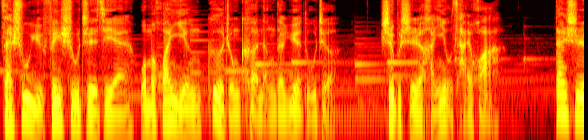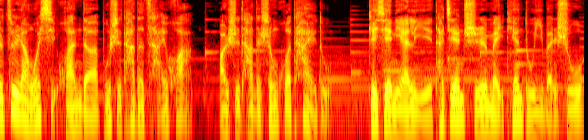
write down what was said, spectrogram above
在书与非书之间，我们欢迎各种可能的阅读者。是不是很有才华？但是最让我喜欢的不是他的才华，而是他的生活态度。这些年里，他坚持每天读一本书，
